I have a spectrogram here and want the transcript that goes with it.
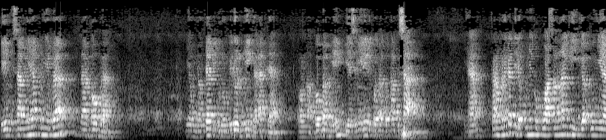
Ya, misalnya penyebar narkoba. Yang mudah-mudahan di Gunung Kidul ini nggak ada. Kalau narkoba ini biasanya ini di kota-kota besar. Ya, karena mereka tidak punya kepuasan lagi, nggak punya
